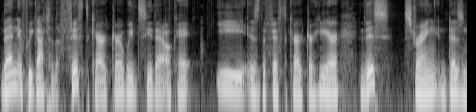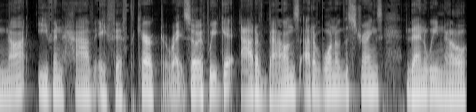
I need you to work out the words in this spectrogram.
Then if we got to the fifth character, we'd see that, okay, E is the fifth character here. This string does not even have a fifth character, right? So if we get out of bounds out of one of the strings, then we know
